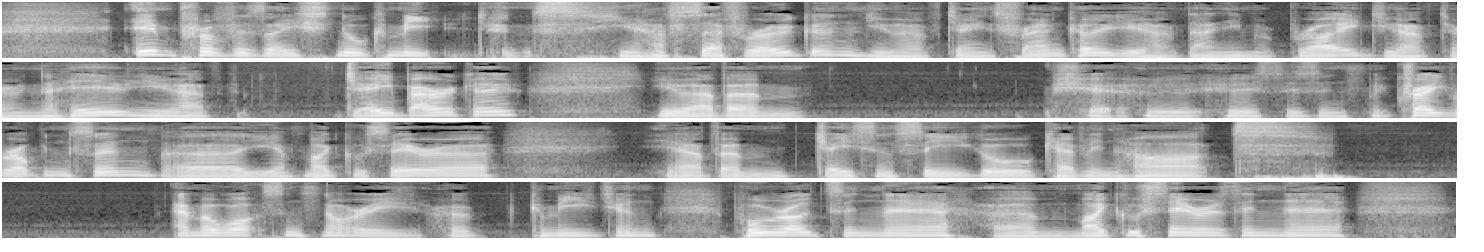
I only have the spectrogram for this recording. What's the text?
improvisational comedians. You have Seth Rogen, you have James Franco, you have Danny McBride, you have Jonah Hill, you have Jay Baruchel, you have um shit who who is this in? Craig Robinson, uh you have Michael Cera, you have um Jason Segel, Kevin Hart, Emma Watson's not really a comedian, Paul Rudd's in there, um Michael Cera's in there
